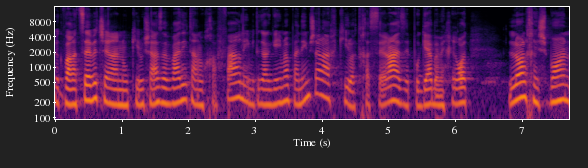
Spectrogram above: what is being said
וכבר הצוות שלנו, כאילו שאז עבד איתנו, חפר לי, מתגעגעים לפנים שלך, כאילו את חסרה, זה פוגע במכירות. לא על חשבון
